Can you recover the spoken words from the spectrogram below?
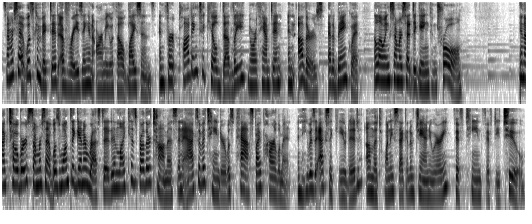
Somerset was convicted of raising an army without license and for plotting to kill Dudley, Northampton, and others at a banquet, allowing Somerset to gain control. In October, Somerset was once again arrested, and like his brother Thomas, an act of attainder was passed by Parliament, and he was executed on the 22nd of January, 1552.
